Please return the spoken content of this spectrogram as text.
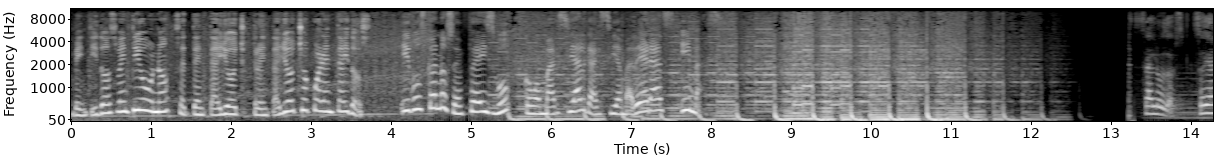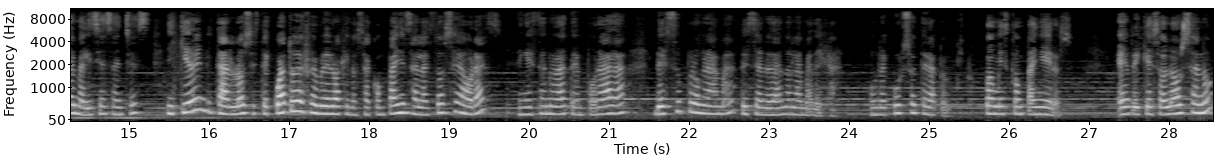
2221 78 38 42 y búscanos en Facebook como Marcial García Maderas y más. Saludos, soy Almalicia Sánchez y quiero invitarlos este 4 de febrero a que nos acompañes a las 12 horas en esta nueva temporada de su programa Desenredando la Madeja, un recurso terapéutico. Con mis compañeros Enrique Solórzano,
